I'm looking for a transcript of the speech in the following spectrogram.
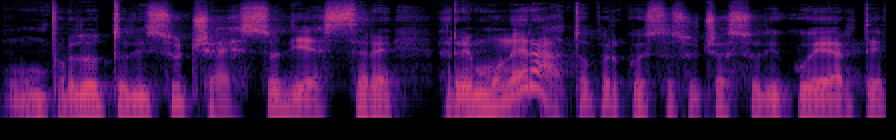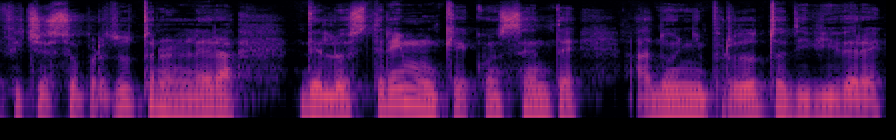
un prodotto di successo di essere remunerato per questo successo di cui è artefice, soprattutto nell'era dello streaming che consente ad ogni prodotto di vivere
